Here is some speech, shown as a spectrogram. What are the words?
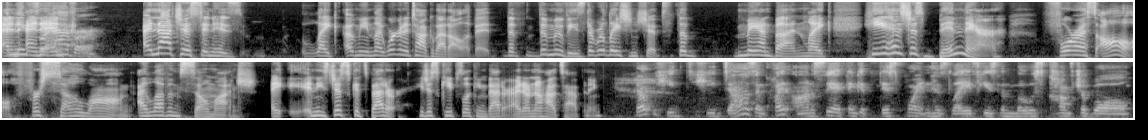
And I mean, and, forever. and and not just in his like I mean, like we're gonna talk about all of it. The the movies, the relationships, the man bun. Like he has just been there for us all for so long. I love him so much. I, and he just gets better. He just keeps looking better. I don't know how it's happening. No, he he does. And quite honestly, I think at this point in his life, he's the most comfortable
